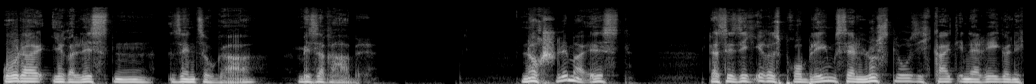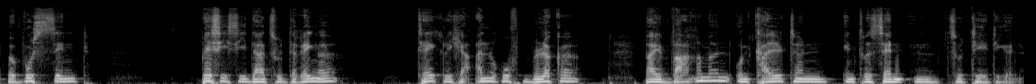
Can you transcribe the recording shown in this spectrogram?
oder ihre Listen sind sogar miserabel. Noch schlimmer ist, dass sie sich ihres Problems der Lustlosigkeit in der Regel nicht bewusst sind bis ich sie dazu dränge, tägliche Anrufblöcke bei warmen und kalten Interessenten zu tätigen.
